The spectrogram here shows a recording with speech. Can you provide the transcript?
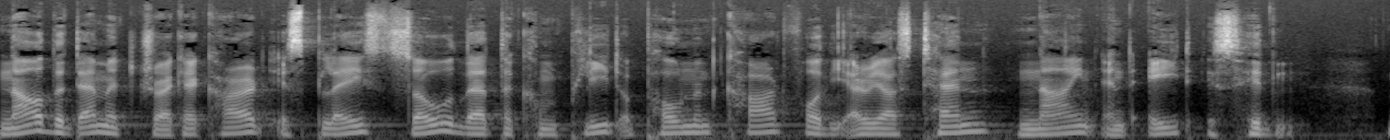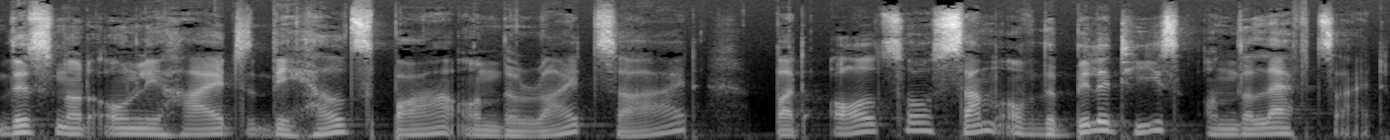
Now the damage tracker card is placed so that the complete opponent card for the areas 10, 9, and 8 is hidden. This not only hides the health bar on the right side, but also some of the abilities on the left side.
